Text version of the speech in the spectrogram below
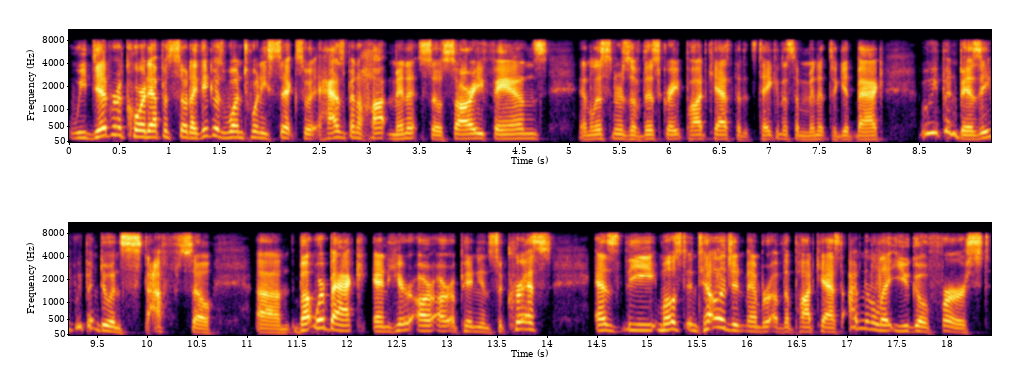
We did record episode, I think it was 126. So it has been a hot minute. So sorry, fans and listeners of this great podcast, that it's taken us a minute to get back. We've been busy, we've been doing stuff. So, um, but we're back and here are our opinions. So, Chris, as the most intelligent member of the podcast, I'm going to let you go first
